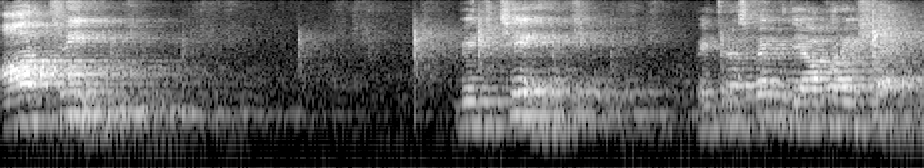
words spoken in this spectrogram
R3 will change with respect to the operation.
